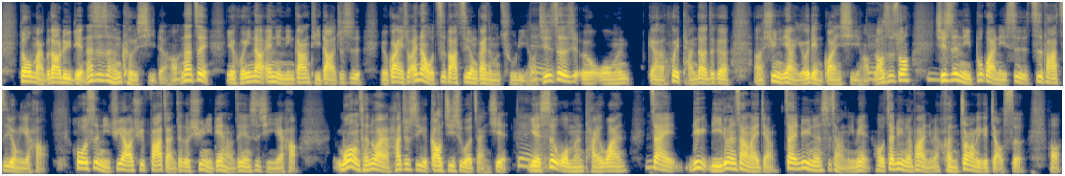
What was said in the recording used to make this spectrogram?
都买不到绿电，那这是很可惜的哈。那这也回应到 Annie 您刚刚提到，就是有关于说，哎，那我自发自用该怎么处理哈？其实这就呃我们。呃，会谈到这个呃虚拟电厂有点关系哈。老实说，其实你不管你是自发自用也好，或是你需要去发展这个虚拟电厂这件事情也好，某种程度来讲，它就是一个高技术的展现，对，也是我们台湾在绿理论上来讲，在绿能市场里面或在绿能发展里面很重要的一个角色。好，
